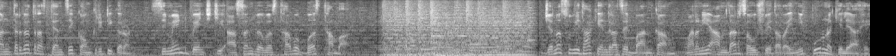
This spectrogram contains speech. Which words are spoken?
अंतर्गत रस्त्यांचे कॉन्क्रिटीकरण सिमेंट बेंचची आसन व्यवस्था व बस थांबा जनसुविधा केंद्राचे बांधकाम माननीय आमदार सौ श्वेताताईंनी पूर्ण केले आहे.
